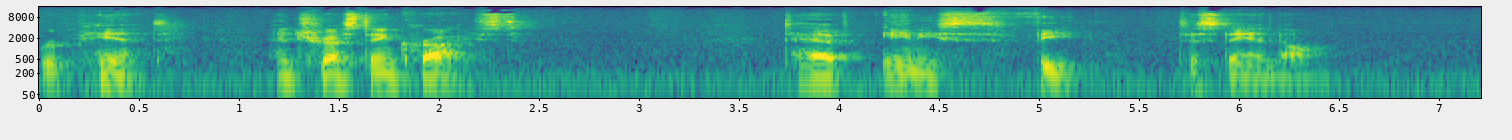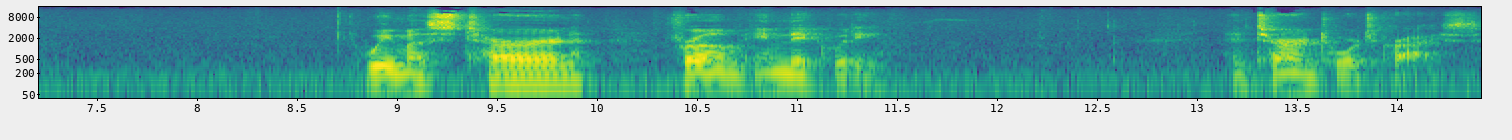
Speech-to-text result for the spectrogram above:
repent and trust in Christ to have any feet to stand on. We must turn from iniquity and turn towards Christ.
